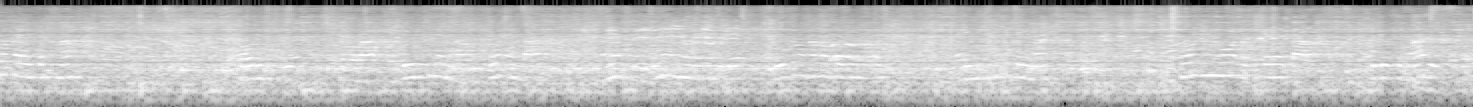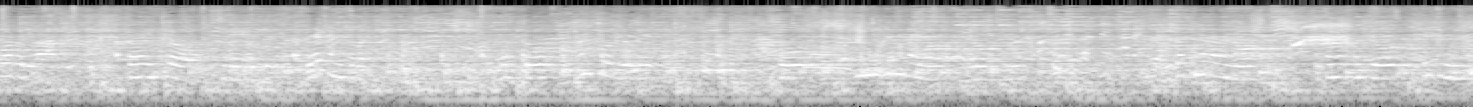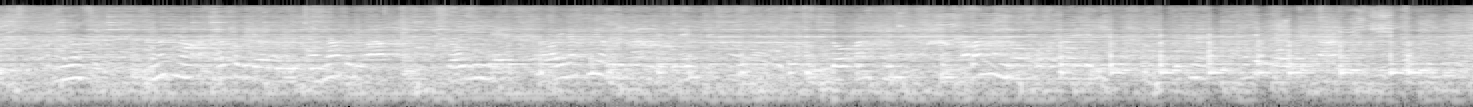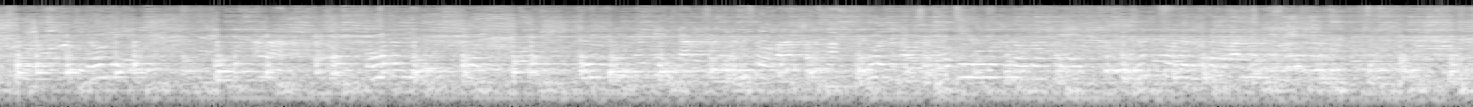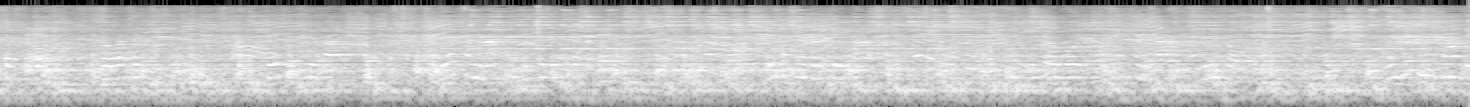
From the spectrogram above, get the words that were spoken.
紹介いたします。創立昭和51年の当年は75年の連続で映像が残りの歩み続けてい。ます当人を名付けられた迫力のある男踊りは赤い。衣装をきれい。鮮やかに飛ばしもっと反響上でこの命の足運びで踊る女踊りは上品で可愛らしい踊りなんですね。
